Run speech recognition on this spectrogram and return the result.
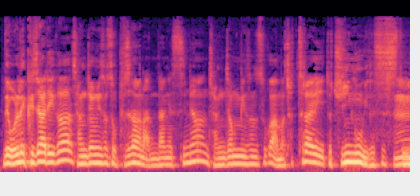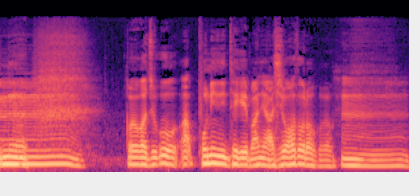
근데 원래 그 자리가 장정민 선수가 부상을 안 당했으면 장정민 선수가 아마 첫 트라이 또 주인공이 됐을 수도 음. 있는 거여가지고 아, 본인이 되게 많이 아쉬워하더라고요. 음.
